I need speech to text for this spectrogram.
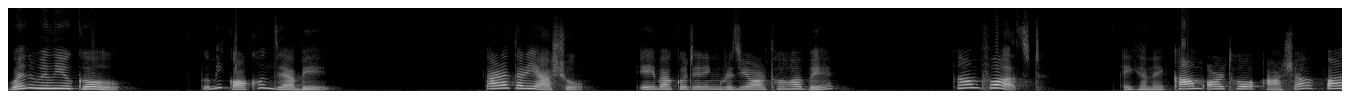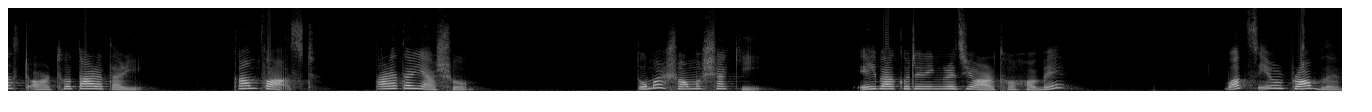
ওয়েন উইল ইউ গো তুমি কখন যাবে? তাড়াতাড়ি আসো। এই বাক্যটির ইংরেজি অর্থ হবে কাম ফাস্ট এখানে কাম অর্থ আসা ফাস্ট অর্থ তাড়াতাড়ি। কাম ফাস্ট তাড়াতাড়ি আসো। তোমার সমস্যা কি? এই বাক্যটির ইংরেজি অর্থ হবে হোয়াটস ইউর প্রবলেম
